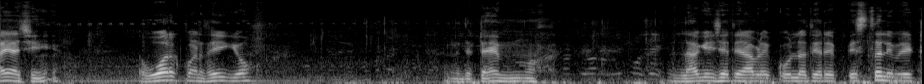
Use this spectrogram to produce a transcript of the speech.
આવ્યા છીએ. વર્ક પણ થઈ ગયો. અને તે ટાઈમ લાગી છે ત્યારે આપણે કુલ અત્યારે પિસ્તાલીસ મિનિટ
